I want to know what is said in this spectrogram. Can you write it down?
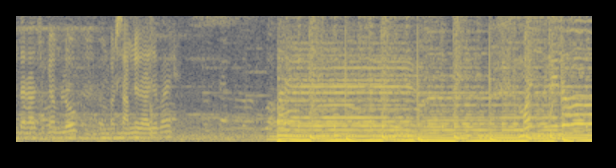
अंदर आ चुके हम लोग और सामने राजा भाई। मंजिलों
